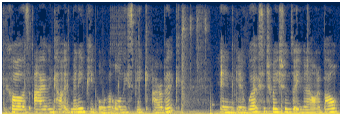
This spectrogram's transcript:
because I've encountered many people that only speak Arabic in you know, work situations or even out and about.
